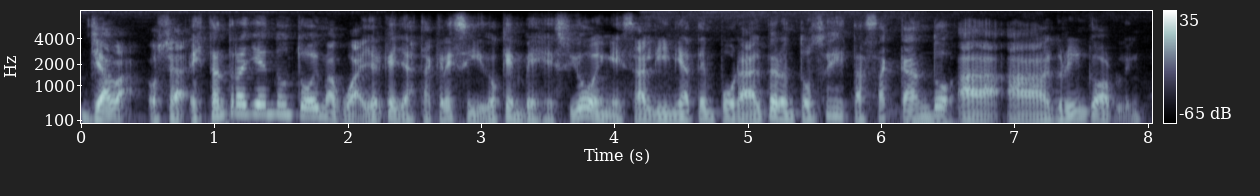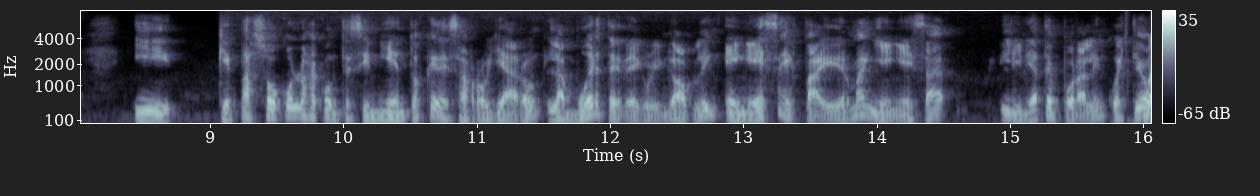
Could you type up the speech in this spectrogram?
ya va, o sea, están trayendo un Tobey Maguire que ya está crecido, que envejeció en esa línea temporal, pero entonces está sacando a, a Green Goblin. Y qué pasó con los acontecimientos que desarrollaron la muerte de Green Goblin en ese Spider-Man y en esa línea temporal en cuestión.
